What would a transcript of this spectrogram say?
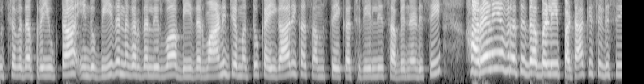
ಉತ್ಸವದ ಪ್ರಯುಕ್ತ ಇಂದು ಬೀದರ್ ನಗರದಲ್ಲಿರುವ ಬೀದರ್ ವಾಣಿಜ್ಯ ಮತ್ತು ಕೈಗಾರಿಕಾ ಸಂಸ್ಥೆ ಕಚೇರಿಯಲ್ಲಿ ಸಭೆ ನಡೆಸಿ ಹರಳೆಯ ವ್ರತದ ಬಳಿ ಪಟಾಕಿ ಸಿಡಿಸಿ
